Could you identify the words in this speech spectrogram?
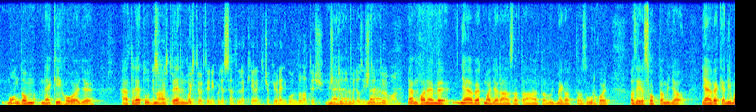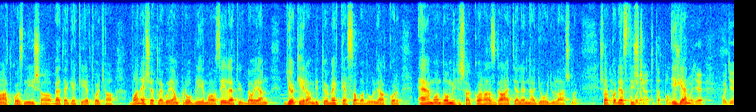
mondom neki, hogy hát le tudná hogy tenni. Történik? Hogy történik, hogy a Szentlélek kijelenti, csak jön egy gondolat, és, és nem, tudod, hogy az Istentől nem, van? Nem, hanem nyelvek magyarázata által úgy megadta az Úr, hogy azért szoktam így a nyelveken imádkozni is a betegekért, hogyha van esetleg olyan probléma az életükben, olyan gyökér, amitől meg kell szabadulni, akkor elmondom, és akkor az gátja lenne a gyógyulásnak. És tehát, akkor tehát, ezt is... Bocsánat, tehát pontosan, igen? hogy, hogy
